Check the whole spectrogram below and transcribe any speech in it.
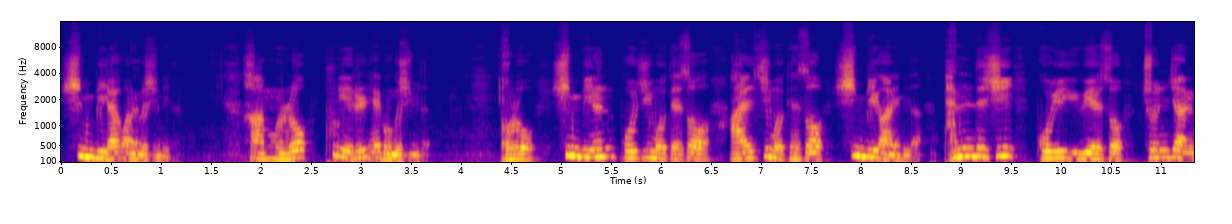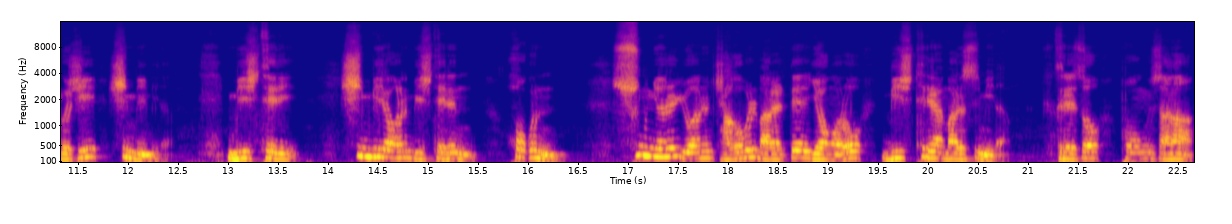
신비라고 하는 것입니다. 한문으로 풀이를 해본 것입니다. 도로 신비는 보지 못해서 알지 못해서 신비가 아닙니다. 반드시 보이기 위해서 존재하는 것이 신비입니다. 미스테리, 신비라고 하는 미스테리는 혹은 숙련을 요하는 작업을 말할 때 영어로 미스테리라는 말을 씁니다. 그래서 봉사나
